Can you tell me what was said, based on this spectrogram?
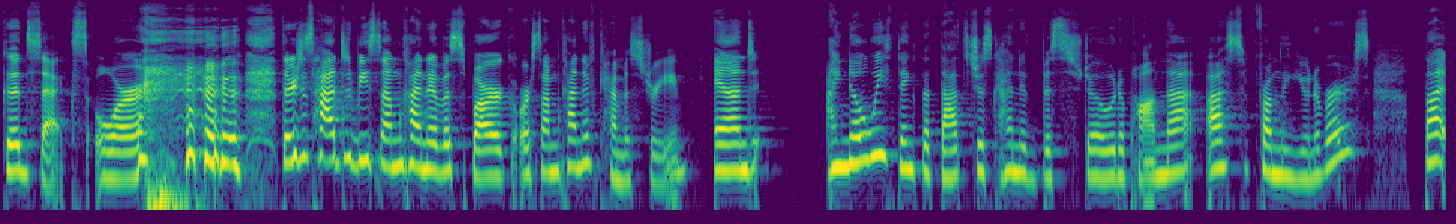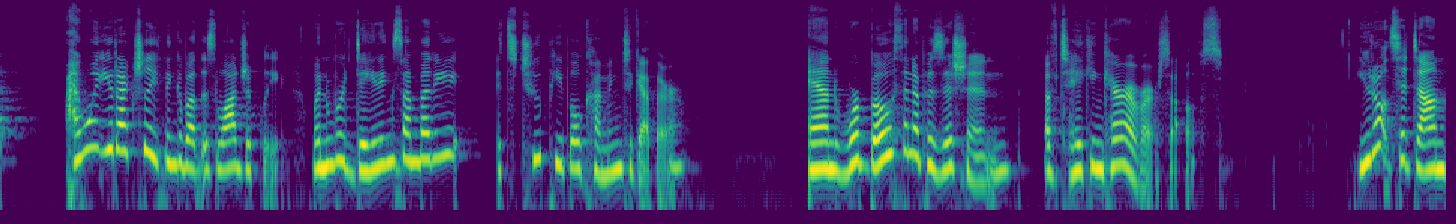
good sex, or there just had to be some kind of a spark or some kind of chemistry. And I know we think that that's just kind of bestowed upon that us from the universe, but I want you to actually think about this logically. When we're dating somebody, it's two people coming together, and we're both in a position of taking care of ourselves. You don't sit down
